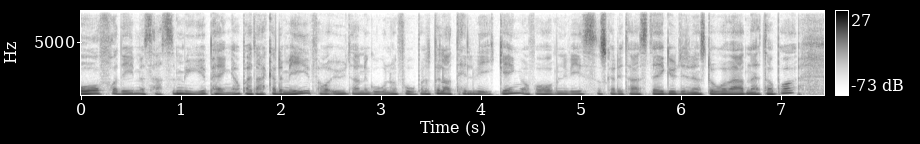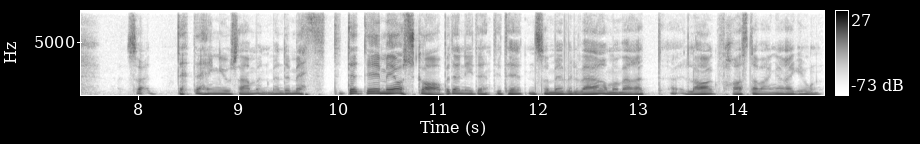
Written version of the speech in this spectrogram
og fordi vi satser mye penger på et akademi for å utdanne gode nok fotballspillere til Viking, og forhåpentligvis så skal de ta et steg ut i den store verden etterpå. Så dette henger jo sammen. Men det, mest, det, det er med å skape den identiteten som vi vil være, med å være et lag fra Stavanger-regionen.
